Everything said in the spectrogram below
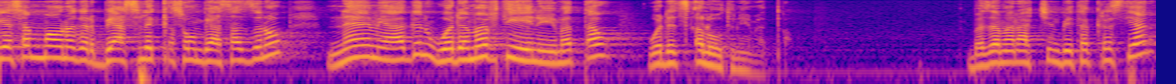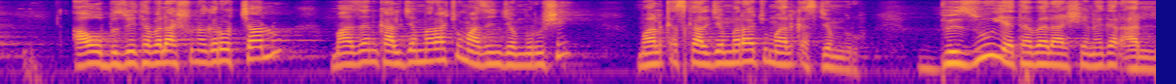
የሰማው ነገር ቢያስለቅሰውም ቢያሳዝነውም፣ ነህምያ ግን ወደ መፍትሄ ነው የመጣው፣ ወደ ጸሎት ነው የመጣው። በዘመናችን ቤተ ክርስቲያን አዎ ብዙ የተበላሹ ነገሮች አሉ። ማዘን ካልጀመራችሁ ማዘን ጀምሩ። እሺ፣ ማልቀስ ካልጀመራችሁ ማልቀስ ጀምሩ። ብዙ የተበላሸ ነገር አለ።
